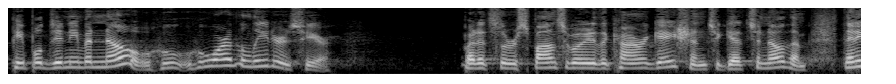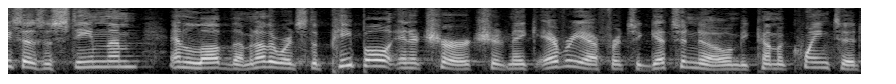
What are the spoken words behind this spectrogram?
people didn't even know who, who are the leaders here but it's the responsibility of the congregation to get to know them. Then he says, esteem them and love them. In other words, the people in a church should make every effort to get to know and become acquainted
